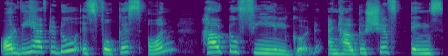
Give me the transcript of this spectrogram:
All we have to do is focus on how to feel good and how to shift things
